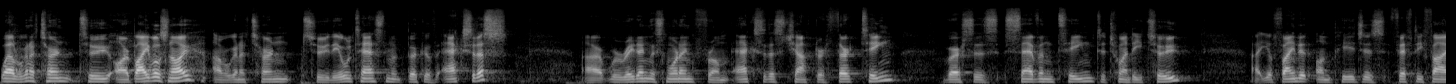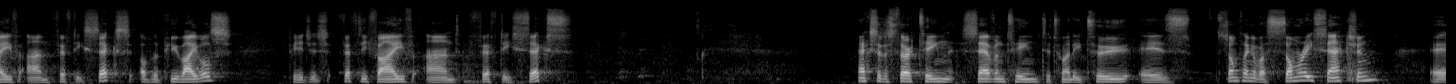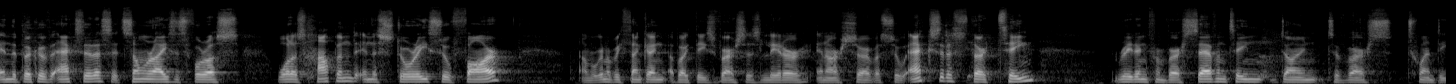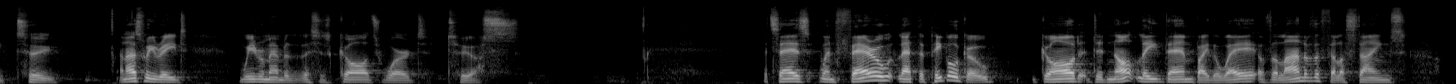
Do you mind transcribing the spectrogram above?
Well, we're going to turn to our Bibles now, and we're going to turn to the Old Testament book of Exodus. Uh, we're reading this morning from Exodus chapter 13, verses 17 to 22. Uh, you'll find it on pages 55 and 56 of the Pew Bibles, pages 55 and 56. Exodus 13, 17 to 22 is something of a summary section Uh, in the book of Exodus. It summarizes for us what has happened in the story so far. And we're going to be thinking about these verses later in our service. So, Exodus 13, reading from verse 17 down to verse 22. And as we read, we remember that this is God's word to us. It says, When Pharaoh let the people go, God did not lead them by the way of the land of the Philistines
